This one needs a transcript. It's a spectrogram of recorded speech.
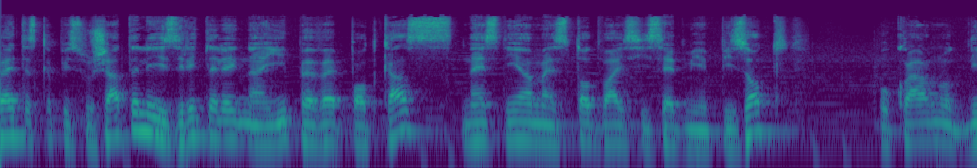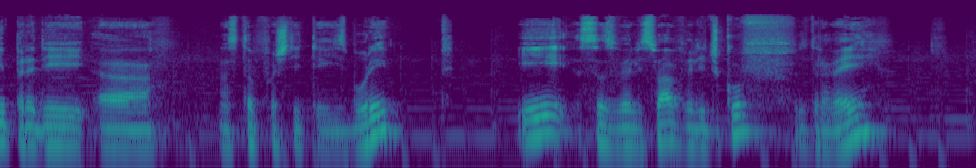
Здравейте, скъпи слушатели и зрители на ИПВ подкаст. Днес ние имаме 127 епизод, буквално дни преди а, настъпващите избори. И с Велислав Величков, здравей,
